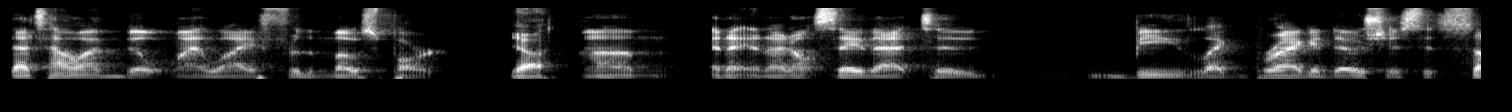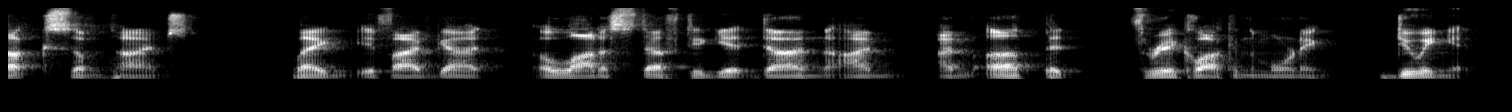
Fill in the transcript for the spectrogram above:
That's how I've built my life for the most part. Yeah. Um. And I- and I don't say that to be like braggadocious. It sucks sometimes. Like if I've got a lot of stuff to get done, I'm I'm up at three o'clock in the morning doing it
